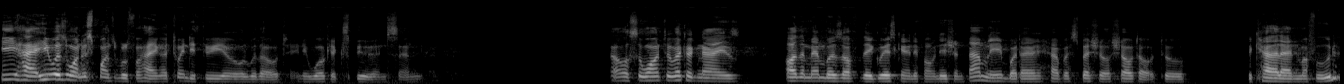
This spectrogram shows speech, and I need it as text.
He, he was one responsible for hiring a 23-year-old without any work experience. And I also want to recognize other members of the GraceKennedy Foundation family, but I have a special shout out to, to Caroline Mahfood.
